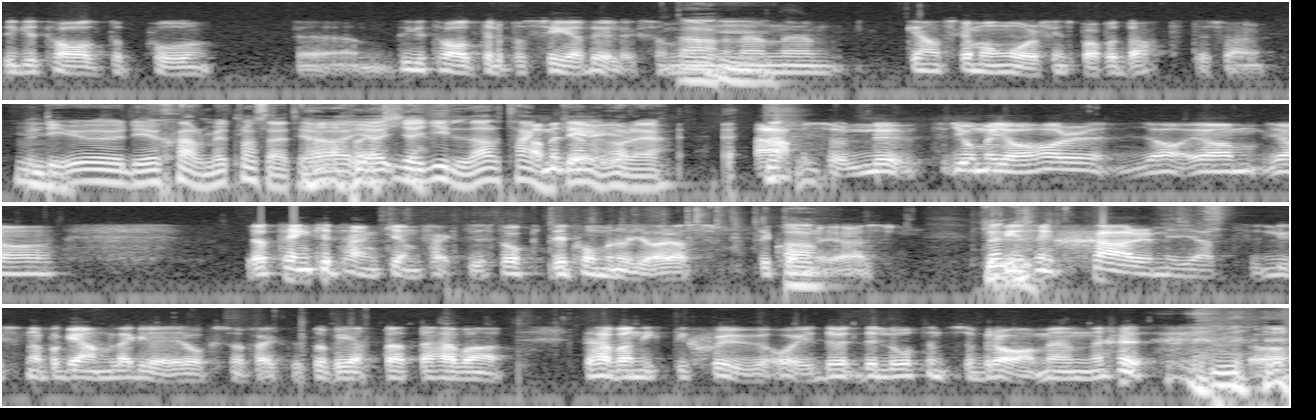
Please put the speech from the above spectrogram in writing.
digitalt och på eh, digitalt eller på CD liksom. Ja. Men, Mm. men eh, ganska många år finns bara på DAT dessvärre. Men det är ju det är charmigt på något sätt. Ja, Jag, jag, jag gillar Ja, tanken men det är ju- av det. Absolut. Jo, men jag har, jag, jag, jag, jag tänker tanken faktiskt och det kommer nog göras. Det kommer Ja. nog göras. Det Men- finns en charm i att lyssna på gamla grejer också faktiskt och veta att det här var, det här var 97. Oj, det, det låter inte så bra men ja.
